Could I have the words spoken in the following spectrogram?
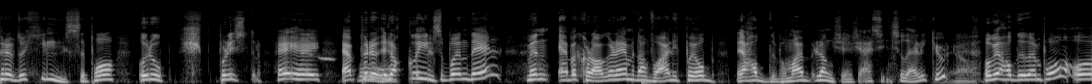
prøvde å hilse på og rope plystre, hei, hei Jeg prøv, rakk å hilse på en del, men jeg beklager det, men da var jeg litt på jobb. Men jeg hadde på meg langkjøringsski. Jeg syns jo det er litt kult. Og vi hadde jo den på, og,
